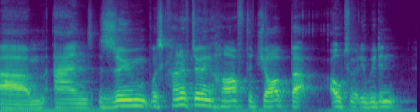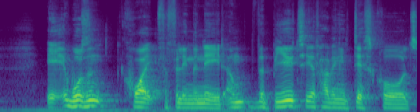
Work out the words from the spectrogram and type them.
Um, and Zoom was kind of doing half the job, but ultimately we didn't, it wasn't quite fulfilling the need. And the beauty of having a Discord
